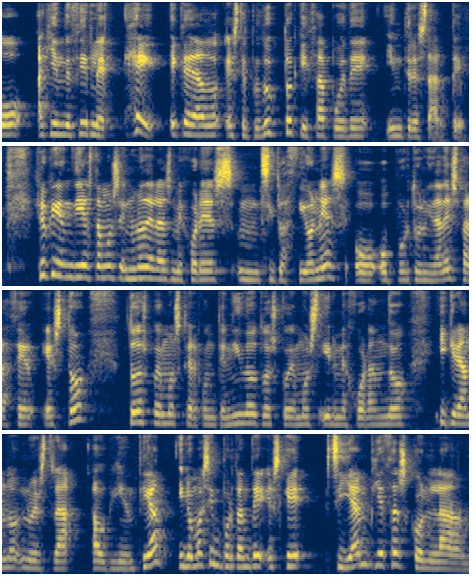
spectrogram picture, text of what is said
o a quien decirle, hey, he creado este producto, quizá puede interesarte. Creo que hoy en día estamos en una de las mejores mm, situaciones o oportunidades para hacer esto. Todos podemos crear contenido, todos podemos ir mejorando y creando nuestra audiencia. Y lo más importante es que si ya empiezas con la,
